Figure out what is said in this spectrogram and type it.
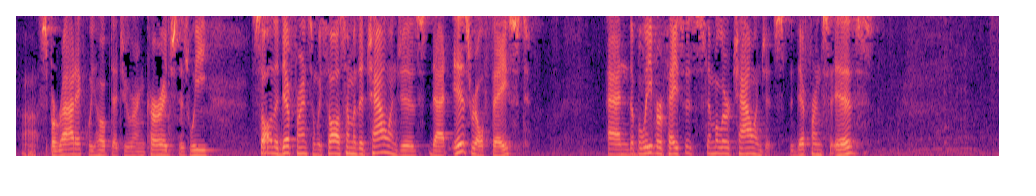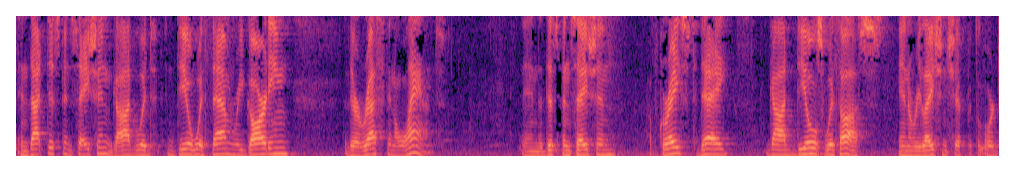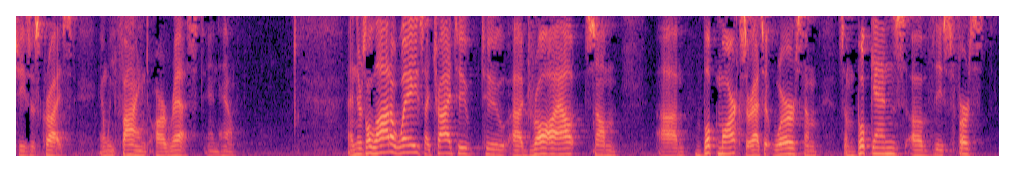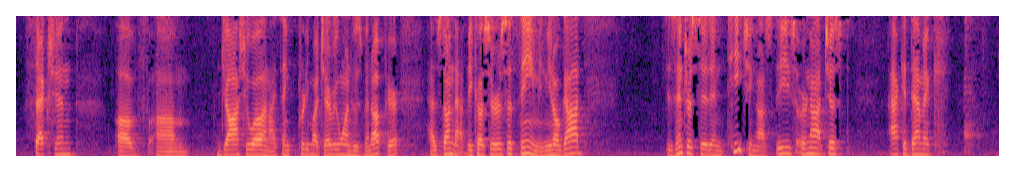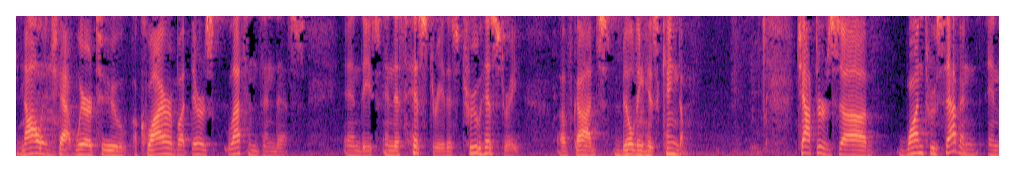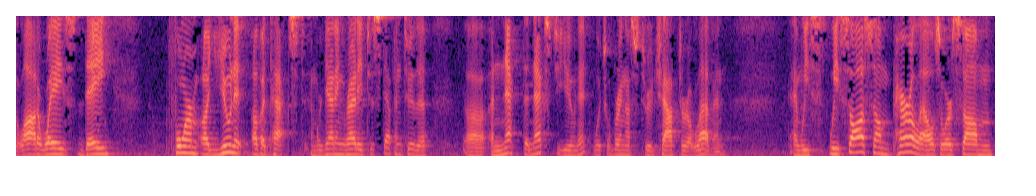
uh, sporadic. We hope that you were encouraged as we saw the difference and we saw some of the challenges that Israel faced, and the believer faces similar challenges. The difference is in that dispensation, God would deal with them regarding their rest in a land. In the dispensation of grace today, God deals with us in a relationship with the Lord Jesus Christ, and we find our rest in Him. And there's a lot of ways I try to to uh, draw out some um, bookmarks, or as it were, some some bookends of this first section of um, Joshua, and I think pretty much everyone who's been up here has done that because there is a theme, and you know God is interested in teaching us. These are not just academic knowledge that we're to acquire, but there's lessons in this, in these, in this history, this true history of God's building His kingdom. Chapters uh, one through seven, in a lot of ways, they form a unit of a text, and we're getting ready to step into the uh, ne- the next unit, which will bring us through chapter 11 and we we saw some parallels or some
